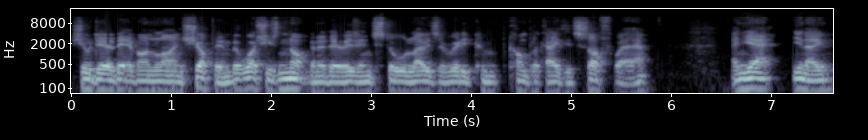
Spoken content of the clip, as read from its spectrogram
She'll do a bit of online shopping, but what she's not going to do is install loads of really com- complicated software. And yet, you know,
